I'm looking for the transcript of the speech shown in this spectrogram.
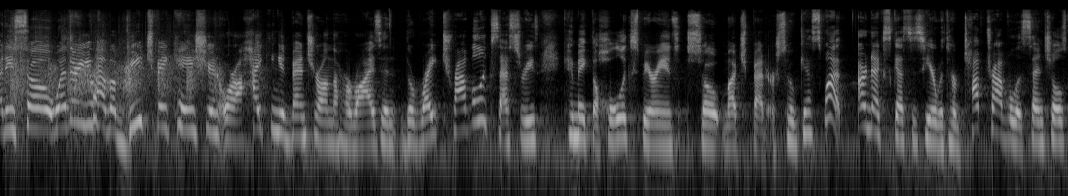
everybody. So whether you have a beach vacation or a hiking adventure on the horizon, the right travel accessories can make the whole experience so much better. So guess what? Our next guest is here with her top travel essentials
